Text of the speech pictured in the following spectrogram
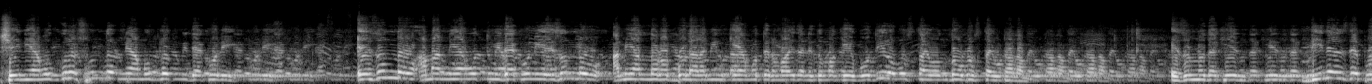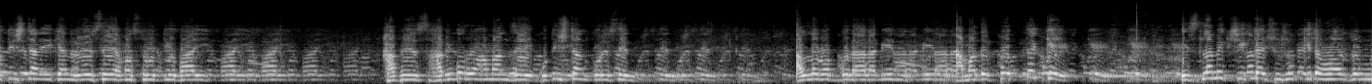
সেই নিয়ামতগুলো সুন্দর নিয়ামতগুলো তুমি দেখোনি। এজন্য আমার নিয়ামত তুমি দেখোনি, এজন্য আমি আল্লাহ রব্বুল আলমিন কেয়ামতের ময়দানে তোমাকে বদির অবস্থায়, অন্ধ অবস্থায় উঠালাম। এজন্য দেখেন, দিনের যে প্রতিষ্ঠান এখানে রয়েছে, আমার শ্রদ্ধীয় ভাই, হাফেজ হাবিবুর রহমান যে প্রতিষ্ঠান করেছেন আল্লাহ রব্বুল আলমিন আমাদের প্রত্যেককে ইসলামিক শিক্ষায় সুশিক্ষিত হওয়ার জন্য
